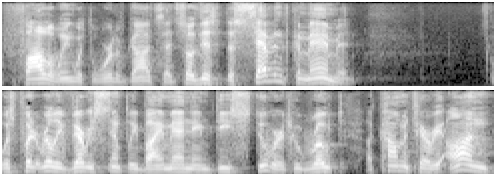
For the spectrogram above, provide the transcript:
following what the Word of God said. So, this, the seventh commandment was put really very simply by a man named D. Stuart, who wrote a commentary on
